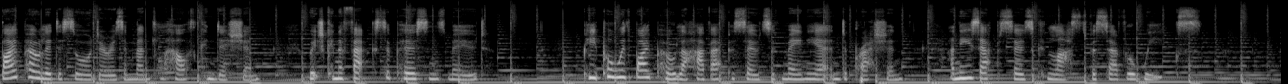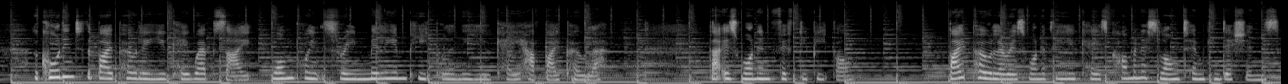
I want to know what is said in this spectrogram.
Bipolar disorder is a mental health condition which can affect a person's mood. People with bipolar have episodes of mania and depression, and these episodes can last for several weeks. According to the Bipolar UK website, 1.3 million people in the UK have bipolar. That is 1 in 50 people. Bipolar is one of the UK's commonest long term conditions,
